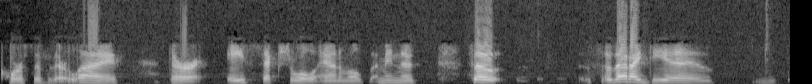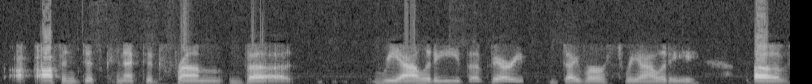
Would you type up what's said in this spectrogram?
course of their life. There are asexual animals. I mean there's so so that idea is often disconnected from the reality the very diverse reality of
